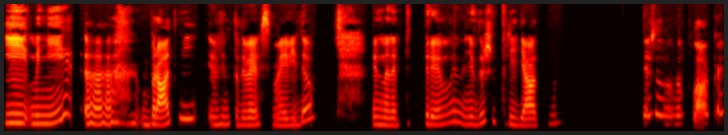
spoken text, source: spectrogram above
і мені е, брат мій він подивився моє відео, він мене підтримує, мені дуже приємно. Я буду плакати.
